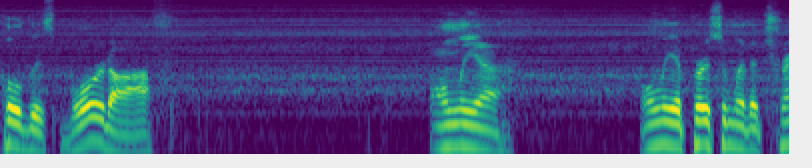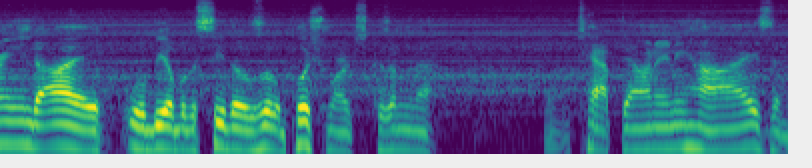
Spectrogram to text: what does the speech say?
pull this board off, only a only a person with a trained eye will be able to see those little push marks because I'm gonna you know, tap down any highs and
